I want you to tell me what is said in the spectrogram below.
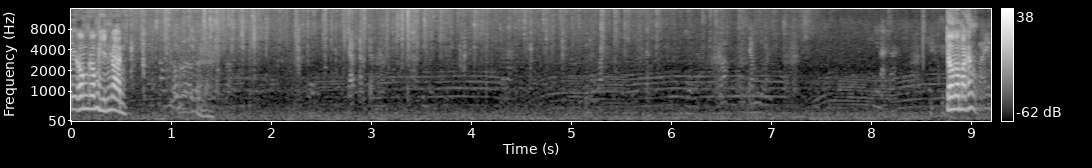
anh ông không nhìn gần cho con mặt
